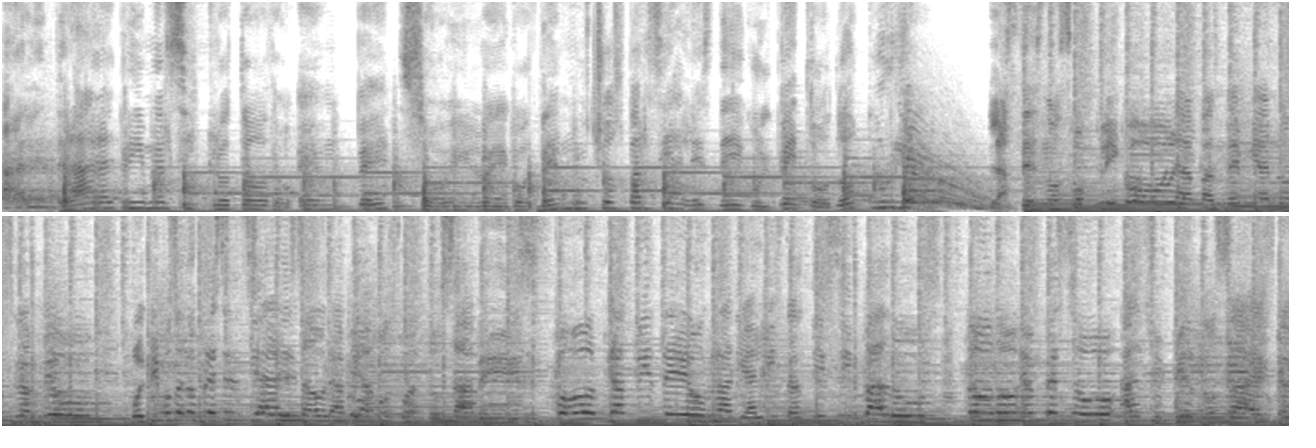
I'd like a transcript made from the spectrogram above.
Al entrar al primer ciclo todo empezó y luego de muchos parciales de golpe todo ocurrió. Las test nos complicó, la pandemia nos cambió. Volvimos a los presenciales, ahora veamos cuánto sabes. Podcast, videos, radialistas disipados. Todo empezó al subirnos a estación.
